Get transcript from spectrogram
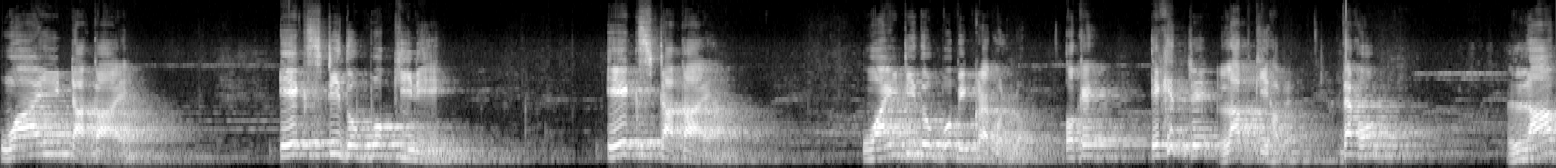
ওয়াই টাকায় এক্সটি দ্রব্য কিনে এক্স টাকায় ওয়াইটি দ্রব্য বিক্রয় করল। ওকে এক্ষেত্রে লাভ কি হবে? দেখো, লাভ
